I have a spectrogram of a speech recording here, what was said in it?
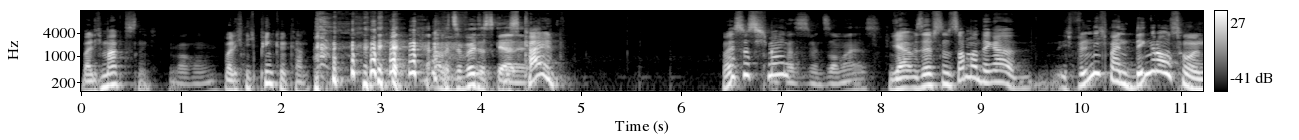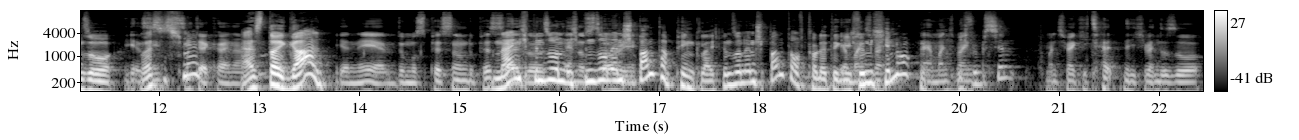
Weil ich mag das nicht. Warum? Weil ich nicht pinkeln kann. Aber will das Es ist kalt. Weißt du, was ich meine? Was es mit Sommer ist? Ja, selbst im Sommer, Digga, ich will nicht mein Ding rausholen, so. Ja, weißt du, was ich meine? ja keiner. Ja, ist doch egal. Ja, nee, du musst pissen und du pisst. Nein, ich also, bin so ein, ich bin so ein entspannter Pinkler. Ich bin so ein entspannter auf Toilette. Ja, ich will mich manchmal- hinhocken. Ja, manchmal, ich will ein bisschen. manchmal geht halt nicht, wenn du so,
